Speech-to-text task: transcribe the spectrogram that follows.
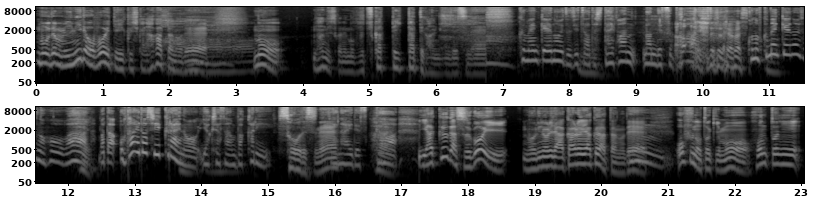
もうでも耳で覚えていくしかなかったのでもう何ですかねもうぶつかっていったって感じですね。覆面系ノイズ実は私大ファンなんですが、うん、ありがとうございます。この覆面系ノイズの方は、また同い年くらいの役者さんばっかりそうですねじゃないですか、はい、役がすごいノリノリで明るい役だったので、うん、オフの時も本当に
